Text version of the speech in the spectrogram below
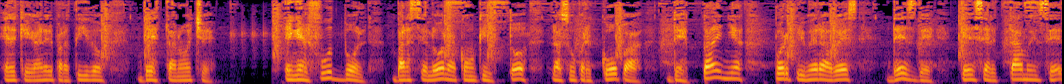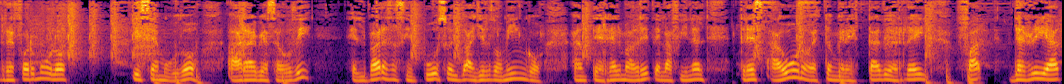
el que gane el partido de esta noche. En el fútbol, Barcelona conquistó la Supercopa de España por primera vez desde que el certamen se reformuló y se mudó a Arabia Saudí el Barça se impuso ayer domingo ante Real Madrid en la final 3 a 1, esto en el estadio Rey Fat de Riyadh.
